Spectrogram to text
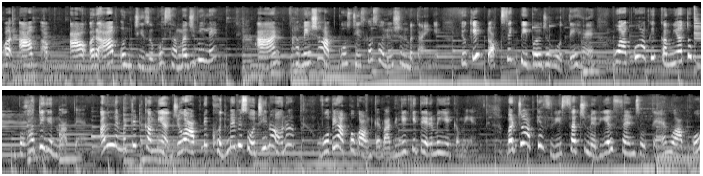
और आप, आप आ, और आप उन चीज़ों को समझ भी लें एंड हमेशा आपको उस चीज़ का सॉल्यूशन बताएँगे। क्योंकि टॉक्सिक पीपल जो होते हैं वो आपको आपकी कमियाँ तो बहुत ही गिनवाते हैं। अनलिमिटेड कमियाँ जो आपने खुद में भी सोची ना हो ना वो भी आपको काउंट करवा देंगे कि तेरे में ये कमी है। बट जो आपके सच में रियल फ्रेंड्स होते हैं, वो आपको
